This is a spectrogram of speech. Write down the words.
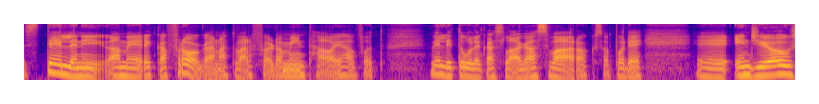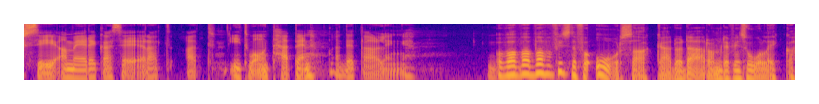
ställen i Amerika frågan att varför de inte har. Jag har fått väldigt olika slag av svar också på det. Eh, NGOs i Amerika säger att, att it won't happen, att det tar länge. Och vad, vad, vad finns det för orsaker då där, om det finns olika?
